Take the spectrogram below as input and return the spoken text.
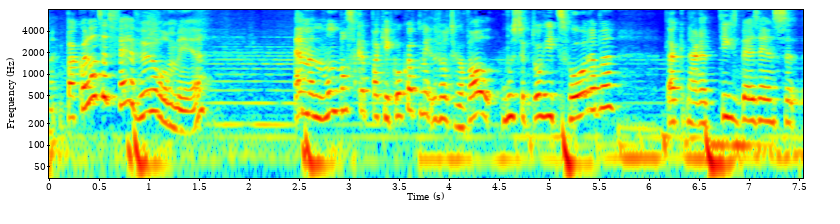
Maar ik pak wel altijd 5 euro mee, hè. En mijn mondmasker pak ik ook altijd mee. Voor het geval, moest ik toch iets voor hebben, dat ik naar het dichtstbijzijnse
